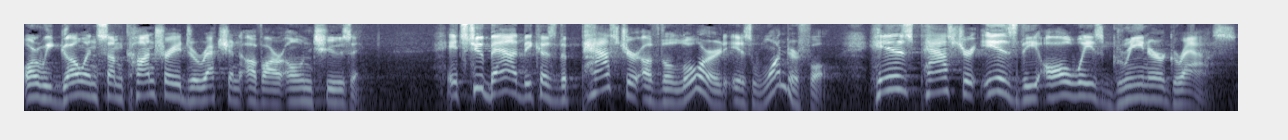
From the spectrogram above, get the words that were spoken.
or we go in some contrary direction of our own choosing. It's too bad because the pasture of the Lord is wonderful. His pasture is the always greener grass.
